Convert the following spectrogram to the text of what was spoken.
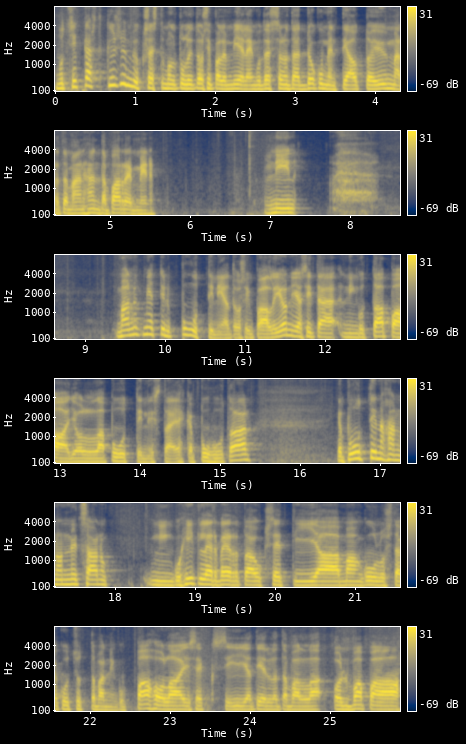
Mutta sitten tästä kysymyksestä mulla tuli tosi paljon mieleen, kun tässä sanotaan, että dokumentti auttoi ymmärtämään häntä paremmin, niin mä oon nyt miettinyt Putinia tosi paljon ja sitä niin kuin tapaa, jolla Putinista ehkä puhutaan. Ja Putinhan on nyt saanut niin kuin Hitler-vertaukset ja mä oon kuullut sitä kutsuttavan niin kuin paholaiseksi ja tietyllä tavalla on vapaa,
